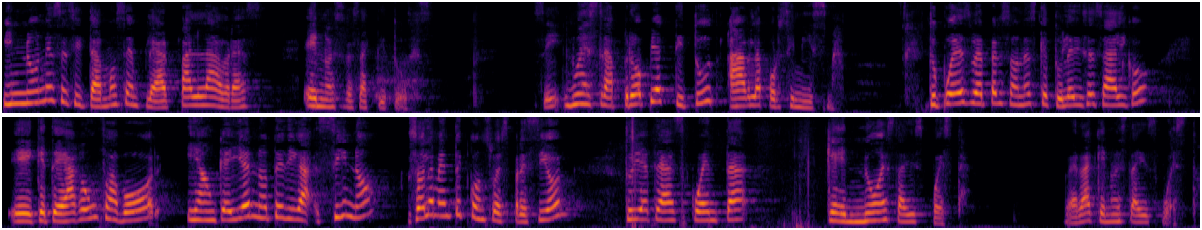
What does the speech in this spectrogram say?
Y no necesitamos emplear palabras en nuestras actitudes. ¿sí? Nuestra propia actitud habla por sí misma. Tú puedes ver personas que tú le dices algo, eh, que te haga un favor, y aunque ella no te diga sí, no, solamente con su expresión, tú ya te das cuenta que no está dispuesta, ¿verdad? Que no está dispuesto.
